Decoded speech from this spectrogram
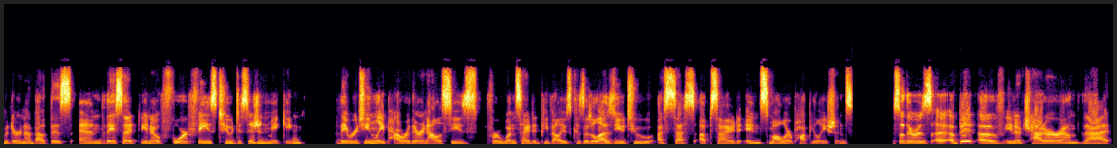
Moderna about this, and they said, you know, for phase two decision making, they routinely power their analyses for one sided p values because it allows you to assess upside in smaller populations. So there was a, a bit of, you know, chatter around that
